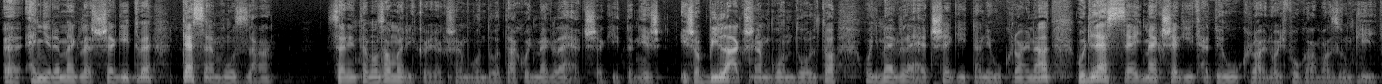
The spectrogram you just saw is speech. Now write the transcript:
eh, ennyire meg lesz segítve. Teszem hozzá, Szerintem az amerikaiak sem gondolták, hogy meg lehet segíteni, és, és a világ sem gondolta, hogy meg lehet segíteni Ukrajnát, hogy lesz egy megsegíthető Ukrajna, hogy fogalmazzunk így.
